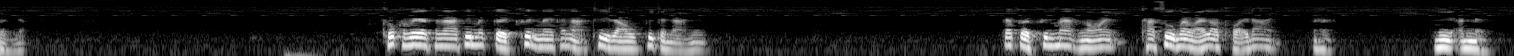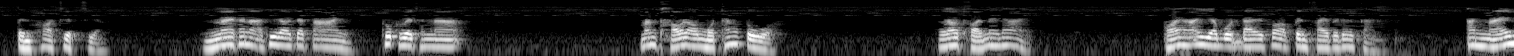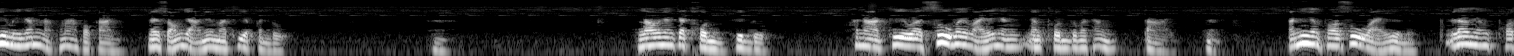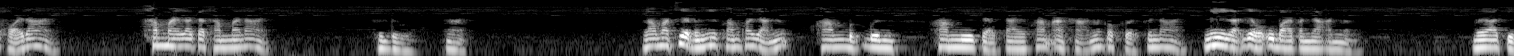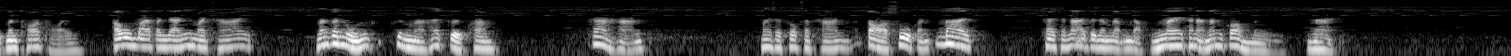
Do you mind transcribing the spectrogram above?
หลงเงินนะทุกขเวทนาที่มันเกิดขึ้นในขณะที่เราพิจารณานี้จะเกิดขึ้นมากน้อย ถ้าสู้ไม่ไหวเราถอยได้นี่อันหนึ่ง เป็นข้อเทียบเทียง ในขณะที่เราจะตายทุกเวทนา มันเผาเราหมดทั้งตัว เราถอยไม่ได้ ถอยหาอียาบทใดก็เป็นไฟไปด้วยกัน อันไหนที่มีน้ำหนักมากกว่ากัน ในสองอย่างนี้มาเทียบกันดูเรายังจะทนคิดดู ขนาดที่ว่าสู้ไม่ไหวยังยังทนจนกระทั่งตายอันนี้ยังพอสู้ไหวอยู่แล้วยังพอถอยได้ทำไมเราจะทำไม่ได้คือดูนะเรามาเทียบตรงนี้ความขยัน ความบึกบึนความมีแก่ใจ ความอาหารมันก็เกิดขึ้นได้ นี่แหละเรียกว่าอุบายปัญญาอันหนึ่ง เวลาจิตมันท้อถอย เอาอุบายปัญญานี้มาใช้ มันก็หนุนขึ้นมาให้เกิดความกล้าหาญไม่สะทกสะท้านต่อสู้กันได้ชัยชนะเป็นลำดับดับในขณะนั้นก็มีง่าย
